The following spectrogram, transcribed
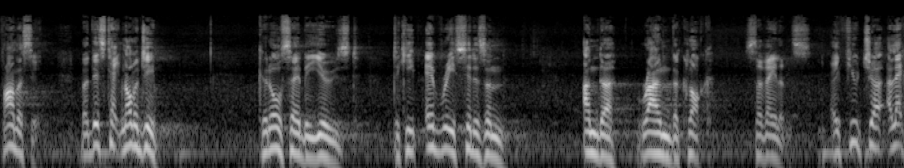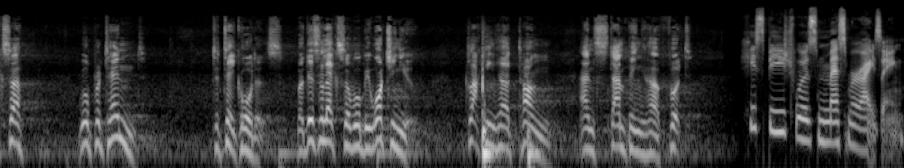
pharmacy. But this technology could also be used to keep every citizen under round the clock surveillance. A future Alexa will pretend to take orders, but this Alexa will be watching you, clucking her tongue and stamping her foot. His speech was mesmerizing,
